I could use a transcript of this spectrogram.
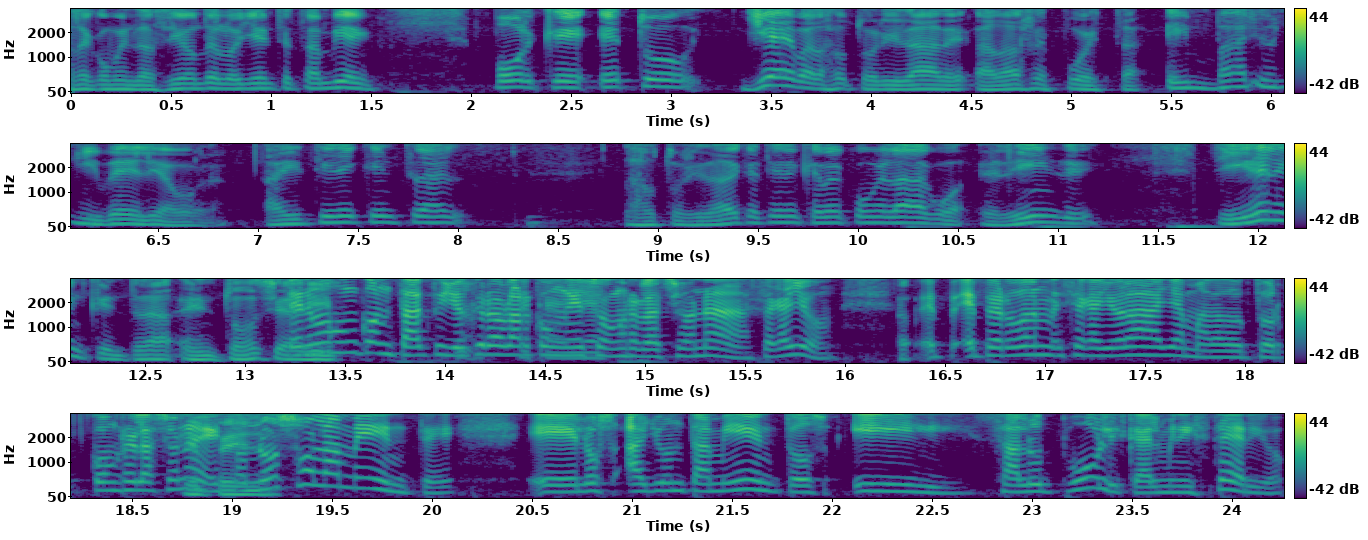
recomendación del oyente también, porque esto lleva a las autoridades a dar respuesta en varios niveles ahora. Ahí tienen que entrar las autoridades que tienen que ver con el agua, el INDRI, tienen que entrar entonces ahí- Tenemos un contacto y yo quiero hablar Se con cayó. eso en relación a. ¿Se cayó? Eh, eh, perdón, se cayó la llamada, doctor. Con relación a Qué esto, pena. no solamente eh, los ayuntamientos y salud pública, el ministerio,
